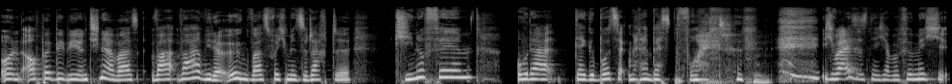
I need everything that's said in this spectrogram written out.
Und auch bei Bibi und Tina war es, war, war wieder irgendwas, wo ich mir so dachte, Kinofilm, oder der Geburtstag meiner besten Freundin. Hm. Ich weiß es nicht, aber für mich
